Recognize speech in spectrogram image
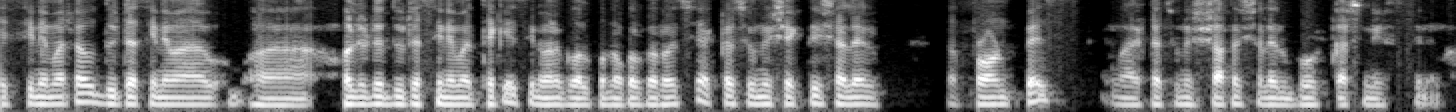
এই সিনেমাটাও দুইটা সিনেমা হলিউডের দুইটা সিনেমা থেকে সিনেমার গল্প নকল করা হয়েছে। একটা হচ্ছে উনিশশো একত্রিশ সালের ফ্রন্ট পেজ এবং একটা হচ্ছে উনিশশো সাতাশ সালের ব্রডকাস্ট নিউজ সিনেমা।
